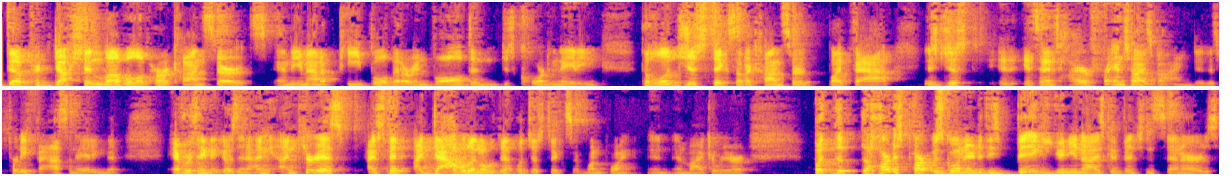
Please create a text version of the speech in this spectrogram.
the production level of her concerts and the amount of people that are involved in just coordinating the logistics of a concert like that is just it, it's an entire franchise behind it. It's pretty fascinating that everything that goes in. I'm, I'm curious. I've spent I dabbled in event logistics at one point in, in my career, but the the hardest part was going into these big unionized convention centers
